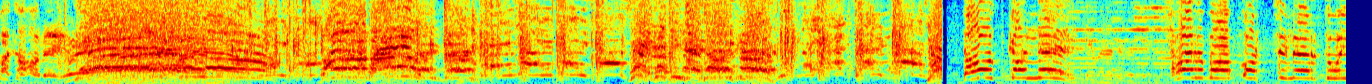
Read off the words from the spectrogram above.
পাকা হবে। দাউদকান্দের সর্বপশ্চিমের দুই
